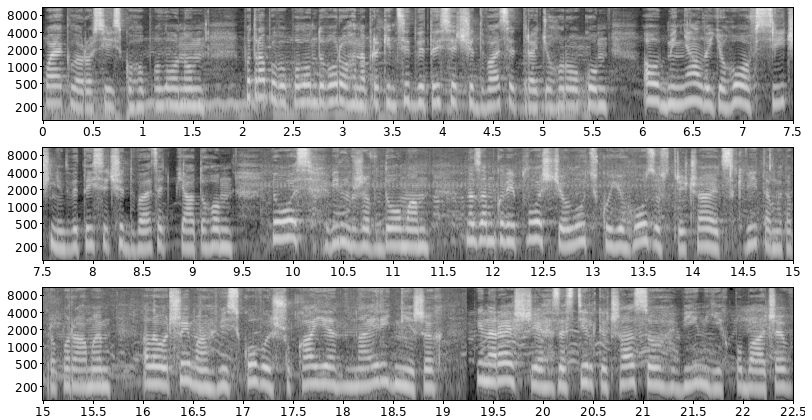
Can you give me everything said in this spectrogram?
пекло російського полону. Потрапив у полон до ворога наприкінці 2023 року, а обміняли його в січні 2025-го. І ось він вже вдома. На замковій площі у Луцьку його зустрічають з квітами та прапорами. Але очима військовий шукає найрідніших. І нарешті за стільки часу він їх побачив.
